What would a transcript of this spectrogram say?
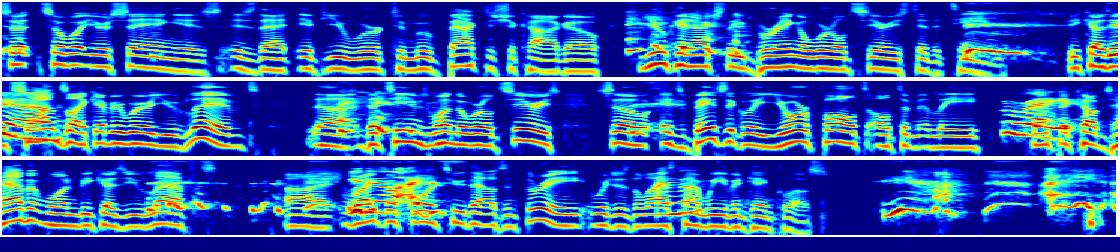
So, so what you're saying is, is that if you were to move back to Chicago, you can actually bring a World Series to the team, because it Yeah. sounds like everywhere you've lived, uh, the teams won the World Series. So it's basically your fault ultimately that the Cubs haven't won because you left uh, You right know, before just- 2003, which is the last time we even came close. Yeah, I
